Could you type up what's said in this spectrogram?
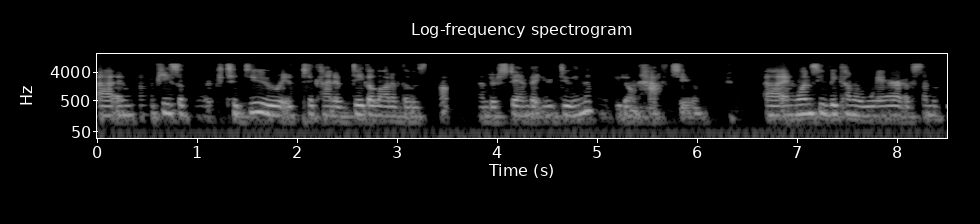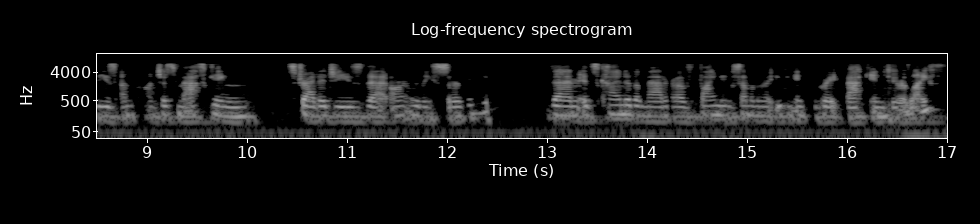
Uh, and one piece of work to do is to kind of dig a lot of those up, understand that you're doing them, but you don't have to. Uh, and once you become aware of some of these unconscious masking strategies that aren't really serving you, then it's kind of a matter of finding some of them that you can integrate back into your life.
